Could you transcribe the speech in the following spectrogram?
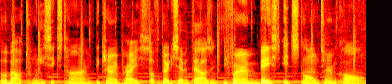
of about 26 times the current price of 37,000. The firm based its long-term call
